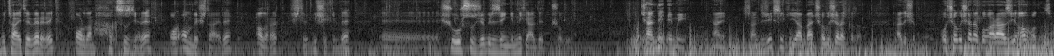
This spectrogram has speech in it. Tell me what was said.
müteahhite vererek oradan haksız yere 10-15 daire alarak işte bir şekilde eee, şuursuzca bir zenginlik elde etmiş oluyor. Kendi emeği. Yani sen diyeceksin ki ya ben çalışarak kazandım. Kardeşim o çalışarak o araziyi almadın sen.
